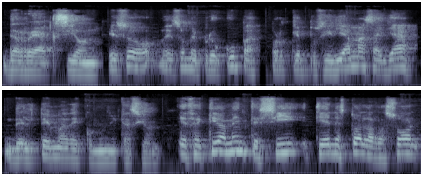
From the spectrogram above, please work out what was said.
de reacción. Eso, eso me preocupa porque pues iría más allá del tema de comunicación. Efectivamente, sí, tienes toda la razón.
